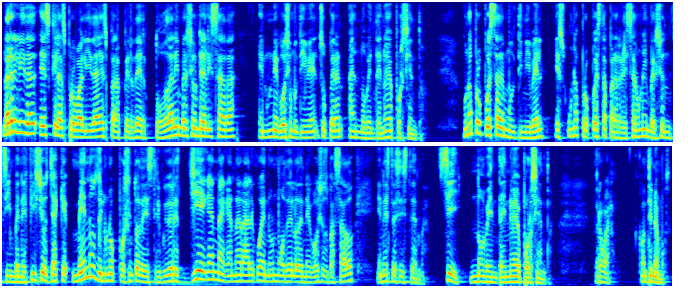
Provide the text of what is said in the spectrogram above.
La realidad es que las probabilidades para perder toda la inversión realizada en un negocio multinivel superan al 99%. Una propuesta de multinivel es una propuesta para realizar una inversión sin beneficios, ya que menos del 1% de distribuidores llegan a ganar algo en un modelo de negocios basado en este sistema. Sí, 99%. Pero bueno, continuemos.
